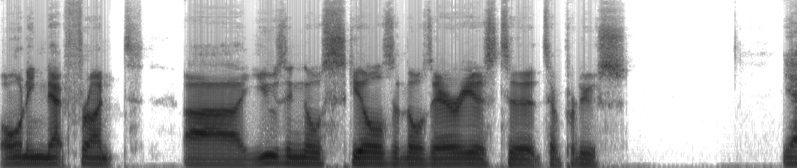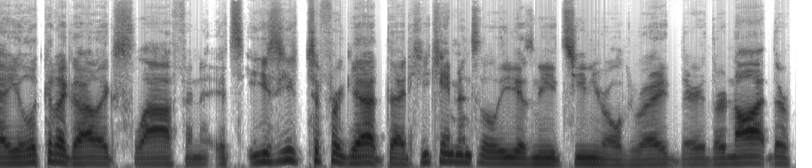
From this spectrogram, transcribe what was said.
owning net front, uh, using those skills in those areas to to produce. Yeah, you look at a guy like Slav, and it's easy to forget that he came into the league as an 18 year old, right? They're they're not they're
